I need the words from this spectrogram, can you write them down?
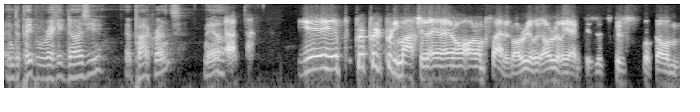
And do people recognise you at park runs now? Uh, yeah, yeah, pretty, pretty much, and, and I'm flattered. I really, I really am because it's because look, I'm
